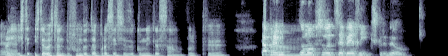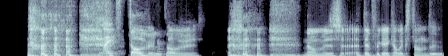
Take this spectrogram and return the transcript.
Uh, isto, isto, é bastante profundo, até para a ciência da comunicação, porque Cá para um... mim, sou uma pessoa de CBRI que escreveu. talvez, talvez. não, mas até porque é aquela questão de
